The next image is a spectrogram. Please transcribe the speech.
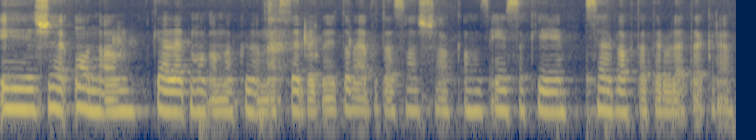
és onnan kellett magamnak külön megszervezni, hogy tovább utazhassak az északi szerblakta területekre.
